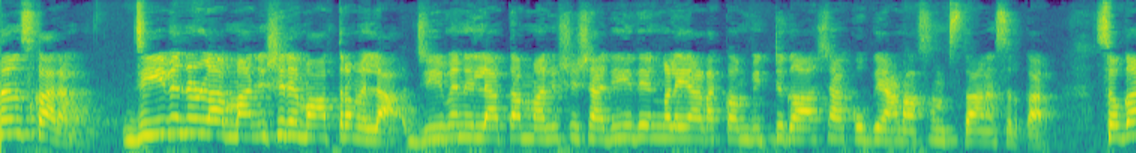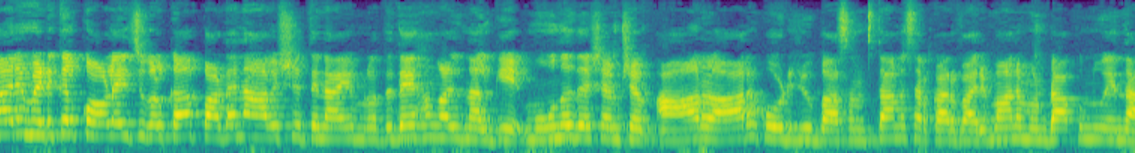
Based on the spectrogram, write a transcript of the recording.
നമസ്കാരം. ജീവനുള്ള മനുഷ്യരെ മാത്രമല്ല ജീവനില്ലാത്ത മനുഷ്യ ശരീരങ്ങളെ അടക്കം വിറ്റുകാശാക്കുകയാണ് സംസ്ഥാന സർക്കാർ. സ്വകാര്യ മെഡിക്കൽ കോളേജുകൾക്ക് പഠന ആവശ്യത്തിനായി മൃതദേഹങ്ങൾ നൽകി മൂന്ന് ദശാംശം ആറ് ആറ് കോടി രൂപ സംസ്ഥാന സർക്കാർ വരുമാനം ഉണ്ടാക്കുന്നു എന്ന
